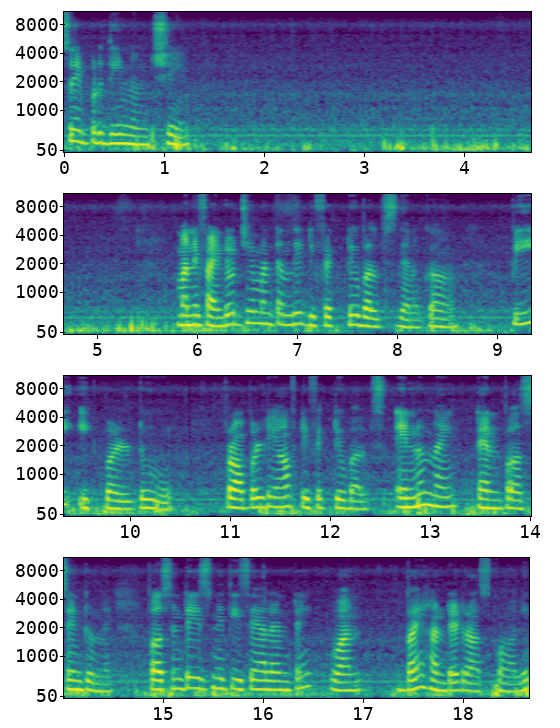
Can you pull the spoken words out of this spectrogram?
సో ఇప్పుడు దీని నుంచి మనని ఫైండ్ అవుట్ చేయమంటుంది డిఫెక్టివ్ బల్బ్స్ కనుక P equal to property of defective bulbs. ఎన్ని ఉన్నాయి? టెన్ పర్సెంట్ ఉన్నాయి. పర్సంటేజ్ని తీసేయాలంటే వన్ బై హండ్రెడ్ రాసుకోవాలి.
